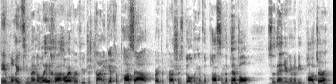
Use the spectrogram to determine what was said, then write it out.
However, if you're just trying to get the pus out, right, the pressure's building of the pus in the pimple, so then you're going to be potter,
